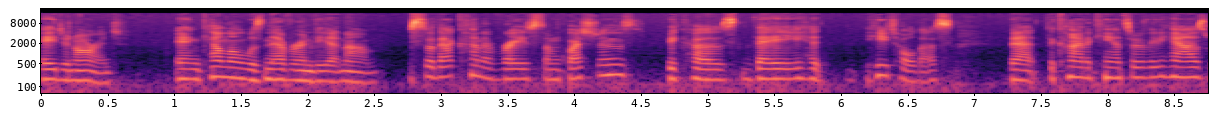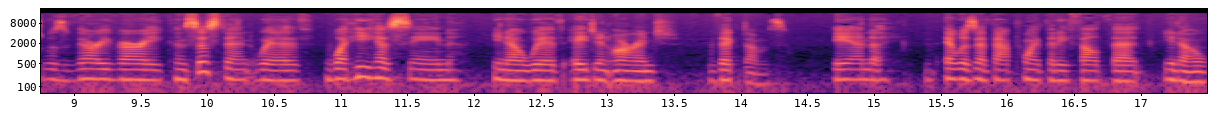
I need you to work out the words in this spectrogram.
Agent Orange, and Kendall was never in Vietnam. So that kind of raised some questions because they had he told us that the kind of cancer that he has was very, very consistent with what he has seen you know, with Agent Orange victims. And it was at that point that he felt that, you know,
